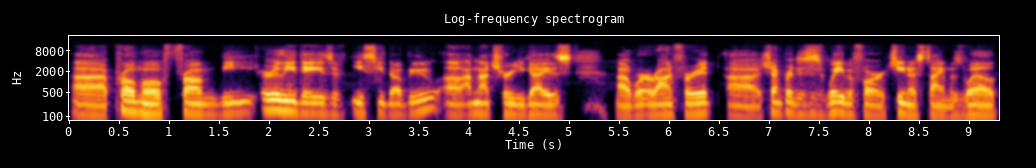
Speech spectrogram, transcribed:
uh promo from the early days of ECW. Uh, I'm not sure you guys uh, were around for it. Uh Shemper, this is way before Chino's time as well.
